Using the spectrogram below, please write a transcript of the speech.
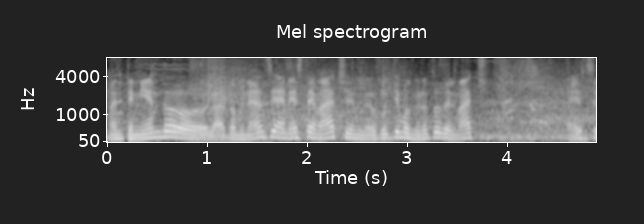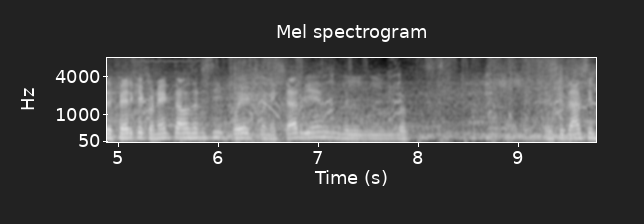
manteniendo la dominancia en este match, en los últimos minutos del match. Ese Fer que conecta, vamos a ver si puede conectar bien. El, lo- este Dancing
